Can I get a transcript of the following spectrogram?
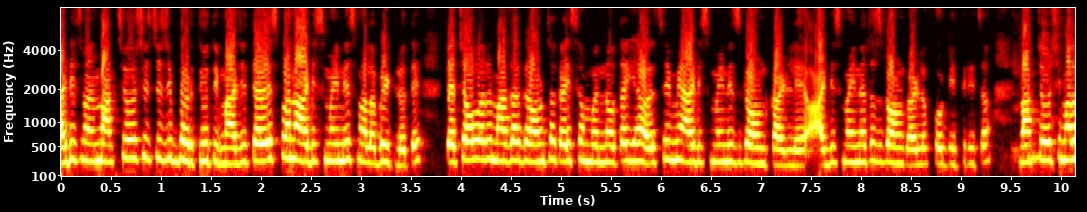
अडीच मागच्या वर्षीची जी भरती होती माझी त्यावेळेस पण अडीच महिनेच मला भेटले होते. त्याच्यावर माझा ग्राउंडचा काही संबंध नव्हता. ह्यावेळेस मी अडीच महिनेच ग्राउंड काढले. अडीच महिन्यातच ग्राउंड काढलं फोर्टी थ्रीचं मागच्या वर्षी मला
